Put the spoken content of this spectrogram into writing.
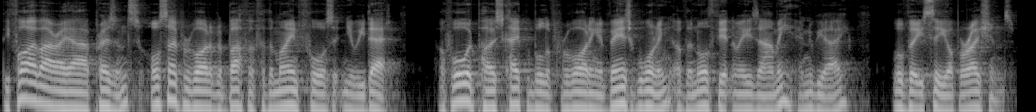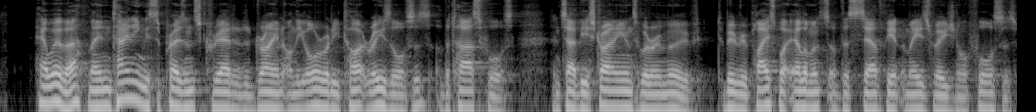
The 5 RAR presence also provided a buffer for the main force at Nui Dat, a forward post capable of providing advance warning of the North Vietnamese Army, NVA, or VC operations. However, maintaining this presence created a drain on the already tight resources of the task force, and so the Australians were removed, to be replaced by elements of the South Vietnamese regional forces.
